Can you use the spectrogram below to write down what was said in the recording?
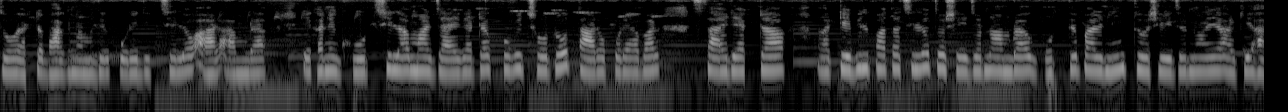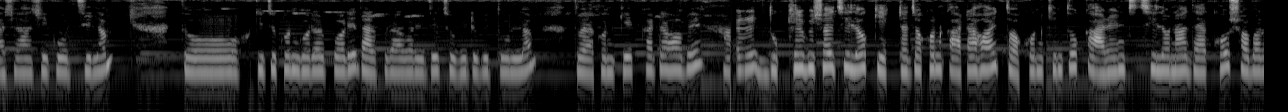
তো একটা ভাগনা আমাদের করে দিচ্ছিল আর আমরা এখানে ঘুরছিলাম আর জায়গাটা খুবই ছোট, তার উপরে আবার সাইডে একটা টেবিল পাতা ছিল, তো সেই জন্য আমরা ঘুরতে পারিনি। তো সেই জন্য আর কি হাসাহাসি করছিলাম। তো কিছুক্ষণ ঘোরার পরে তারপরে আবার এই যে ছবি টবি তুললাম। তো এখন কেক কাটা হবে। আর দুঃখের বিষয় ছিল, কেকটা যখন কাটা হয় তখন কিন্তু কারেন্ট ছিল না। দেখো সবার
